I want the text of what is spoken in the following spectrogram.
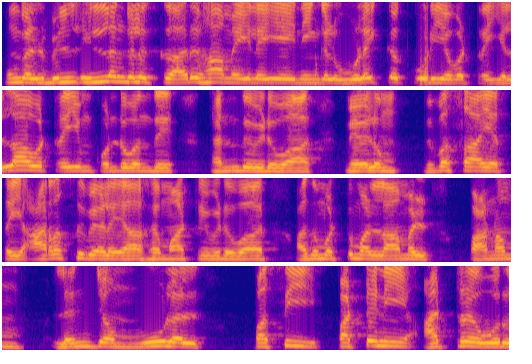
உங்கள் வில் இல்லங்களுக்கு அருகாமையிலேயே நீங்கள் உழைக்கக்கூடியவற்றை எல்லாவற்றையும் கொண்டு வந்து தந்து விடுவார். மேலும் விவசாயத்தை அரசு வேலையாக மாற்றி விடுவார் அது மட்டுமல்லாமல் பணம் லஞ்சம் ஊழல் பசி பட்டினி அற்ற ஒரு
